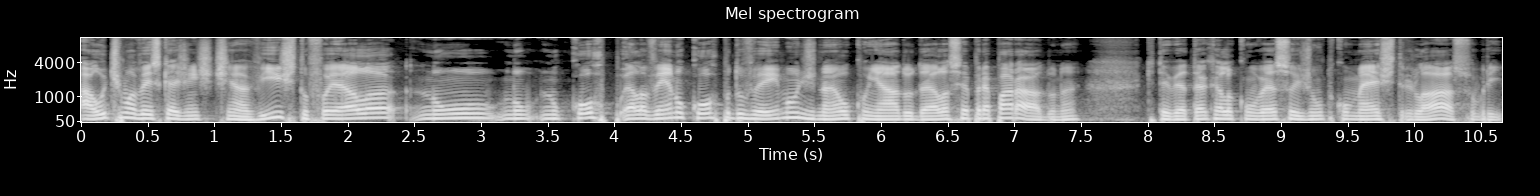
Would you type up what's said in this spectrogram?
A última vez que a gente tinha visto foi ela no, no, no corpo. Ela vem no corpo do Veymond, né? O cunhado dela ser preparado, né? Que teve até aquela conversa junto com o mestre lá sobre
